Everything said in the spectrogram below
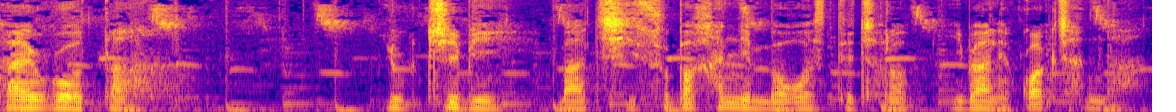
잘 구웠다. 육즙이 마치 수박 한 입 먹었을 때처럼 입안에 꽉 찬다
